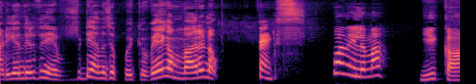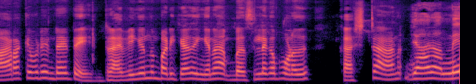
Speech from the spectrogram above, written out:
അടിയന്തരത്തിനോ എവിടെയാണെന്ന് വെച്ചാൽ പോയിക്കോ. വേഗം വരണം. താങ്ക്സ് വന്നില്ലമ്മ. ഈ കാറൊക്കെ ഇവിടെ ഉണ്ടായിട്ടേ. ഡ്രൈവിംഗ് ഒന്നും പഠിക്കാതെ ഇങ്ങനെ ബസ്സിലൊക്കെ പോണത് കഷ്ടാണ്. ഞാൻ അന്നേ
